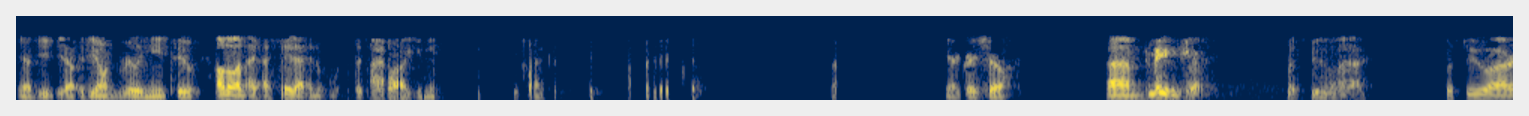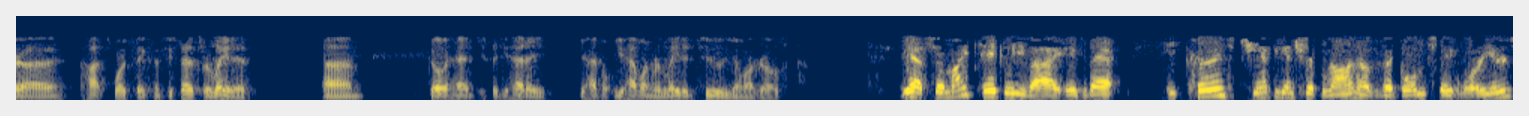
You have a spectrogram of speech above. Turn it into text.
you know, if you, you know, if you don't really need to. Although I, I say that in the dialogue, you need to. Yeah, great show. Um, Amazing show. Let's do uh, let's do our uh, hot sports take. Since you said it's related, um, go ahead. You said you had a you have you have one related to the Gilmore Girls. Yeah. So my take, Levi, is that the current championship run of the Golden State Warriors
